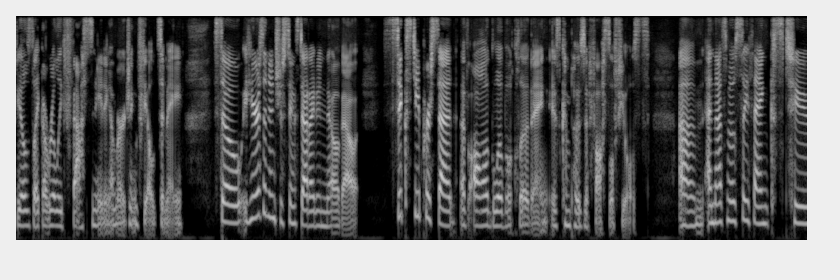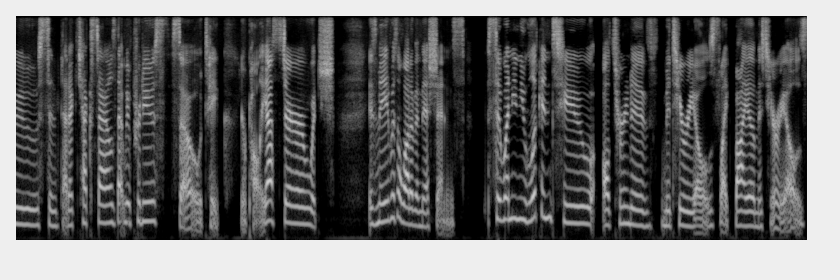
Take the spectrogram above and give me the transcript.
feels like a really fascinating emerging field to me. So, here's an interesting stat I didn't know about. 60% of all global clothing is composed of fossil fuels. Um, and that's mostly thanks to synthetic textiles that we produce. So take your polyester, which is made with a lot of emissions. So when you look into alternative materials like biomaterials,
